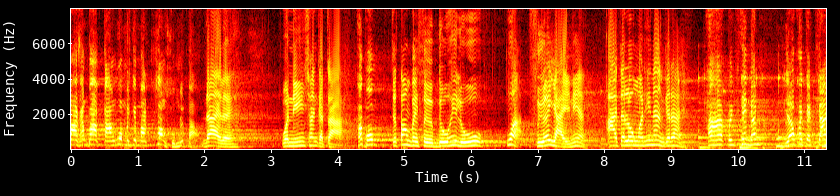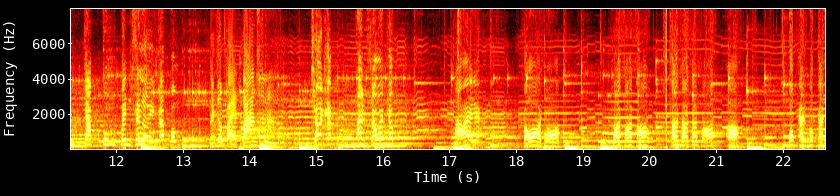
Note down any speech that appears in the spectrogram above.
มาทางภาคกลางว่ามันจะมาซ่องสุมหรือเปล่า ได้เลย วันนี้ฉันกับจ่าครับผม จะต้องไปสืบดูให้รู้ ว่าเสือใหญ่เนี่ย อาจจะลงมาที่นั่นก็ได้ถ้าเป็นเช่นนั้น เราก็จัดการจับกลุ่มเป็นเสลยครับผม นั่นก็ไปตามฉันนะเชิญครับ ท่านสารวัตรครับ เอาให้เนี่ยสอสอสอสอสอ สอสอสอสออ่าพบกันพบกัน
